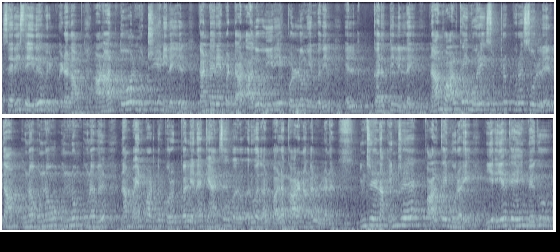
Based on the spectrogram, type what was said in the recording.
சரி செய்து வி- விடலாம். ஆனால் தோல் முற்றிய நிலையில் கண்டறியப்பட்டால் அது உயிரே கொள்ளும் என்பதில் எல் கருத்தில் இல்லை. நாம் வாழ்க்கை முறை சுற்றுப்புற சூழலில் தாம் உண உணவு உண்ணும் உணவு நாம் பயன்படுத்தும் பொருட்கள் என கேன்சர் வரு வருவதால் பல காரணங்கள் உள்ளன. இன்று நா- இன்றைய வாழ்க்கை முறை இய- இயற்கையை வெகு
